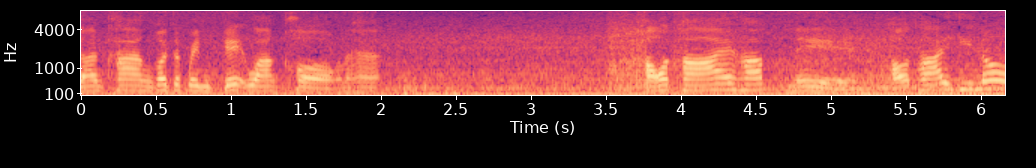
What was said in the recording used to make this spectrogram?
ด้านข้างก็จะเป็นเกะวางของนะฮะเผาท้ายครับ นี่เผาท้ายฮีโน่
